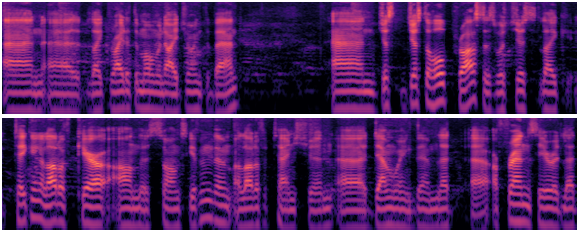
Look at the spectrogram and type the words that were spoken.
and uh, like right at the moment I joined the band. And just just the whole process was just like taking a lot of care on the songs giving them a lot of attention uh, demoing them let uh, our friends hear it let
